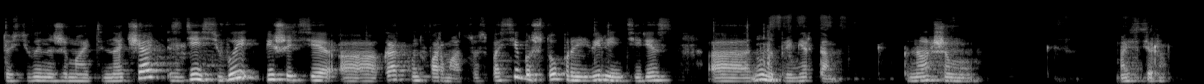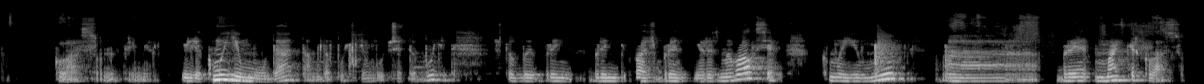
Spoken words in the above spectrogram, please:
то есть вы нажимаете «Начать». Здесь вы пишете а, краткую информацию. Спасибо, что проявили интерес, а, ну, например, там, к нашему мастер-классу, например, или к моему, да, там, допустим, лучше это будет, чтобы бренд, бренд, ваш бренд не размывался, к моему э, мастер-классу.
